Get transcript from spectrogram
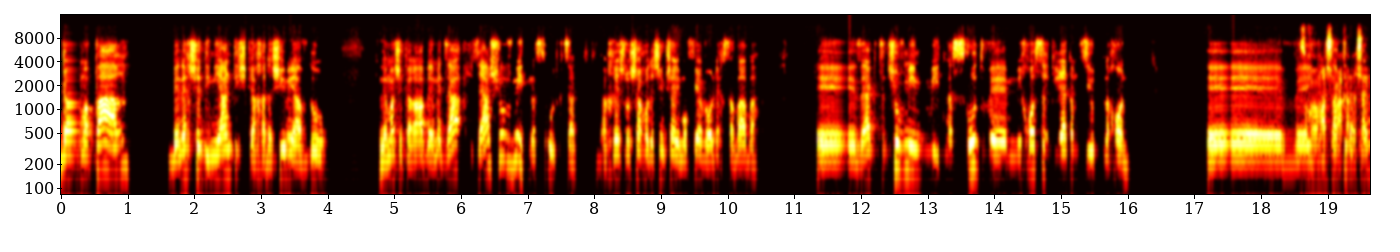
גם הפער בין איך שדמיינתי שהחדשים יעבדו למה שקרה באמת, זה היה, זה היה שוב מהתנשאות קצת, אחרי שלושה חודשים שאני מופיע והולך סבבה. אה, זה היה קצת שוב מהתנשאות ומחוסר קריאת המציאות נכון. אה, זוכר משהו מהחדשים?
